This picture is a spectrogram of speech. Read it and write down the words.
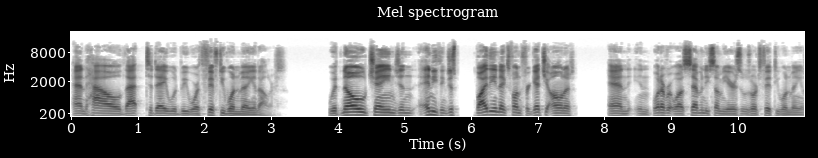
and how that today would be worth $51 million with no change in anything. Just buy the index fund, forget you own it. And in whatever it was, 70 some years, it was worth $51 million.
